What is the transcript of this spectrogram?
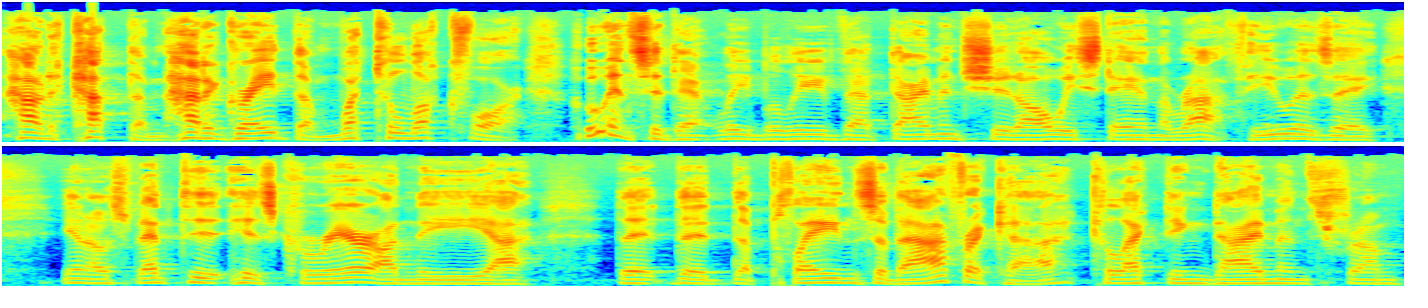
how to cut them, how to grade them, what to look for. Who incidentally believed that diamonds should always stay in the rough. He was a, you know, spent his career on the uh, the, the the plains of Africa collecting diamonds from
